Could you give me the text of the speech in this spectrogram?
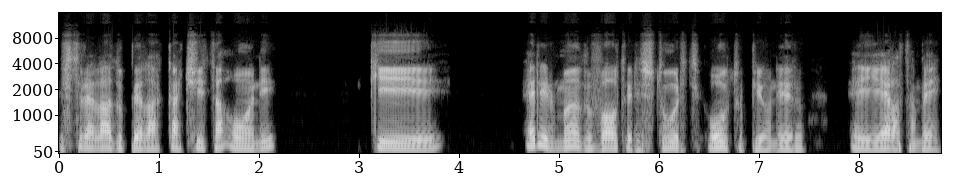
estrelado pela Catita Oni, que era irmã do Walter Sturt, outro pioneiro e ela também,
